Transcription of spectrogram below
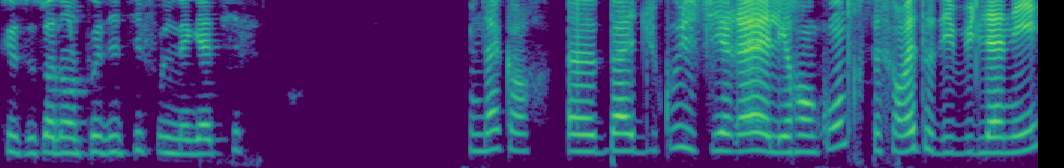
que ce soit dans le positif ou le négatif. D'accord. bah du coup je dirais les rencontres parce qu'en fait au début de l'année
